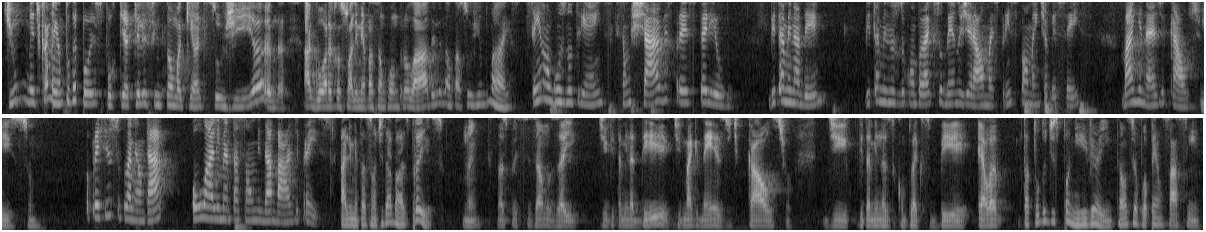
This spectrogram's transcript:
de um medicamento depois, porque aquele sintoma que antes surgia, agora com a sua alimentação controlada, ele não está surgindo mais. Tem alguns nutrientes que são chaves para esse período. Vitamina D, vitaminas do complexo B no geral, mas principalmente a B6, magnésio e cálcio. Isso. Eu preciso suplementar ou a alimentação me dá base para isso? A alimentação te dá base para isso, né? Nós precisamos aí de vitamina D, de magnésio, de cálcio, de vitaminas do complexo B. Ela tá tudo disponível aí. Então, se eu vou pensar assim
